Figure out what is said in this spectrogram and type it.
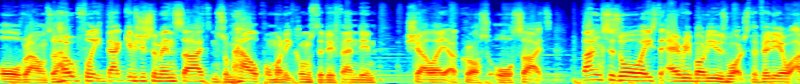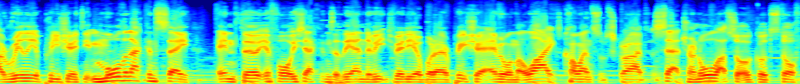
all round. So hopefully that gives you some insight and some help on when it comes to defending Chalet across all sides. Thanks as always to everybody who's watched the video. I really appreciate it more than I can say in 30 or 40 seconds at the end of each video, but I appreciate everyone that likes, comments, subscribes, etc. and all that sort of good stuff.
